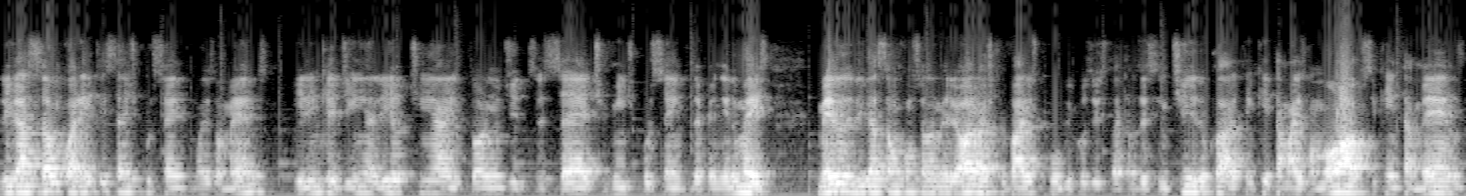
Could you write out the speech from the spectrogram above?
ligação 47% mais ou menos, e LinkedIn ali eu tinha em torno de 17, 20%, dependendo do mês. Mesmo a ligação funciona melhor, eu acho que vários públicos isso vai fazer sentido. Claro, tem quem está mais home office, quem está menos.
